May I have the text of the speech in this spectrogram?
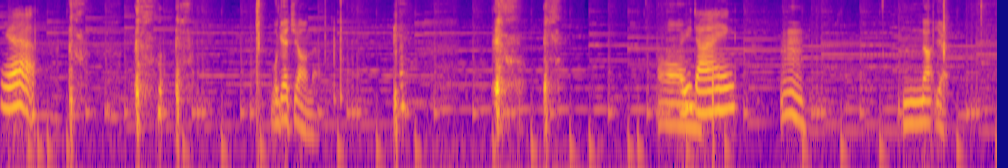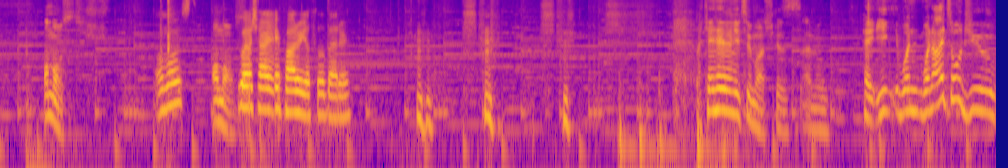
Yeah. We'll get you on that. um, Are you dying? Mm, not yet. Almost. Almost. Almost. Watch Harry Potter, you'll feel better. I can't hit on you too much because I mean, hey, when when I told you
